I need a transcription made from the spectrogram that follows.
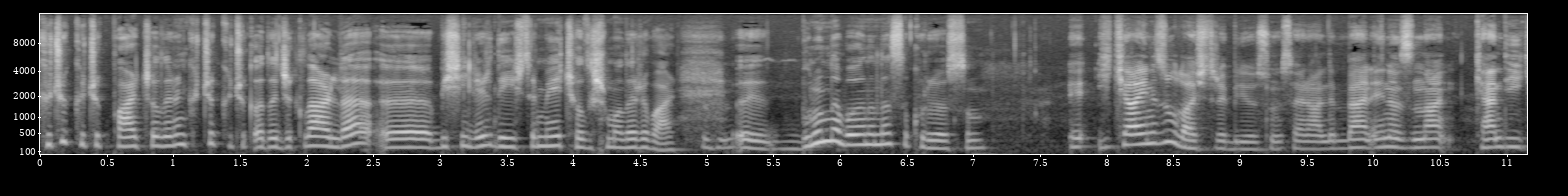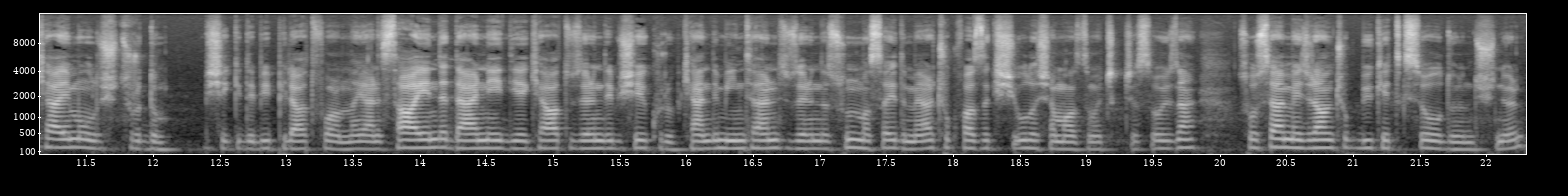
küçük küçük parçaların küçük küçük adacıklarla e, bir şeyleri değiştirmeye çalışmaları var. Hı hı. E, bununla bağını nasıl kuruyorsun? E, hikayenizi ulaştırabiliyorsunuz herhalde. Ben en azından kendi hikayemi oluşturdum bir şekilde bir platformla. Yani sayende derneği diye kağıt üzerinde bir şey kurup kendimi internet üzerinde sunmasaydım eğer çok fazla kişiye ulaşamazdım açıkçası. O yüzden sosyal mecranın çok büyük etkisi olduğunu düşünüyorum.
